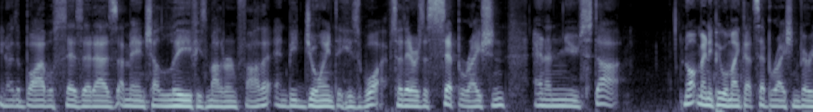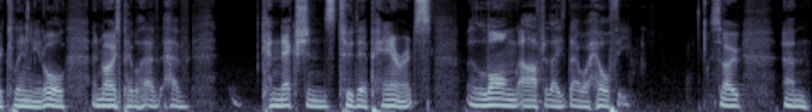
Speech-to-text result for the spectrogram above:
You know, the Bible says it as a man shall leave his mother and father and be joined to his wife. So there is a separation and a new start. Not many people make that separation very cleanly at all, and most people have, have connections to their parents long after they, they were healthy. So um,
